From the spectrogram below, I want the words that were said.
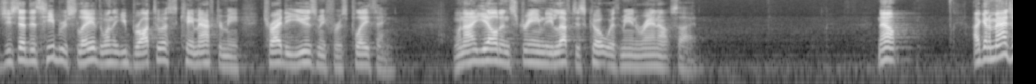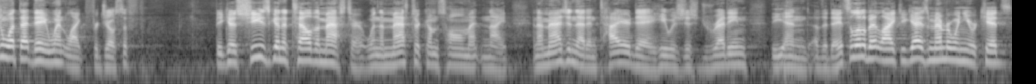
She said, This Hebrew slave, the one that you brought to us, came after me, tried to use me for his plaything. When I yelled and screamed, he left his coat with me and ran outside. Now, I can imagine what that day went like for Joseph because she's going to tell the master when the master comes home at night. And imagine that entire day he was just dreading the end of the day. It's a little bit like you guys remember when you were kids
